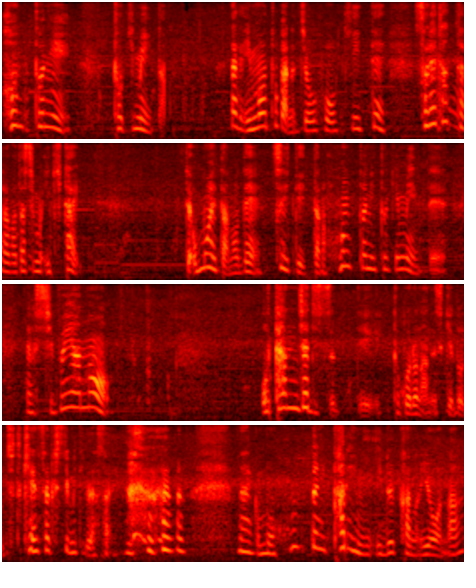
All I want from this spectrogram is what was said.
本当にときめいた。なんか妹から情報を聞いてそれだったら私も行きたいって思えたのでついていったら本当にときめいてなんか渋谷のオタンジャディスっていうところなんですけどちょっと検索してみてください。なんかもう本当にパリにいるかのような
